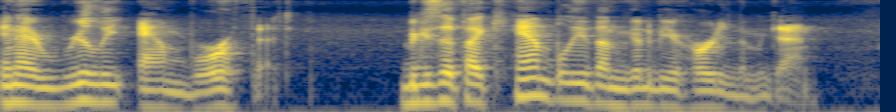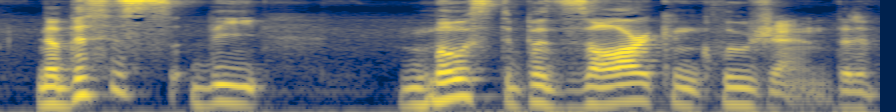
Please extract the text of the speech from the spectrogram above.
and I really am worth it. Because if I can't believe I'm going to be hurting them again. Now, this is the most bizarre conclusion that I've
